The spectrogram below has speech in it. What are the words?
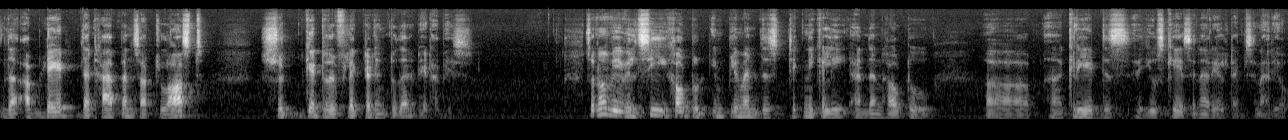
the update that happens at last should get reflected into the database so now we will see how to implement this technically and then how to uh, uh, create this use case in a real-time scenario.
